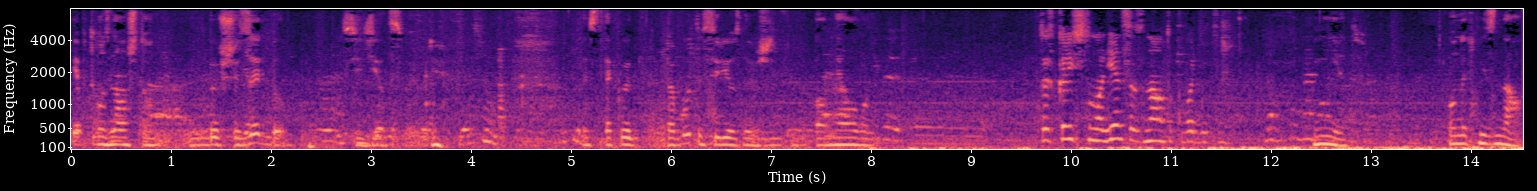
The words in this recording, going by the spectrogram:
Я потом узнала, что он бывший зэк был, сидел в свое время. То есть такую работу серьезную в жизни выполнял он. То есть количество младенцев знал только водитель? Нет. Он их не знал.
